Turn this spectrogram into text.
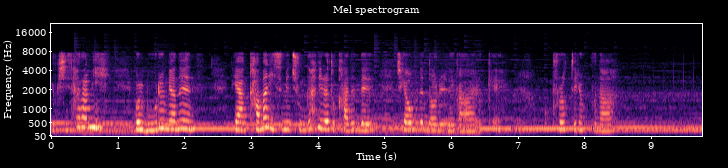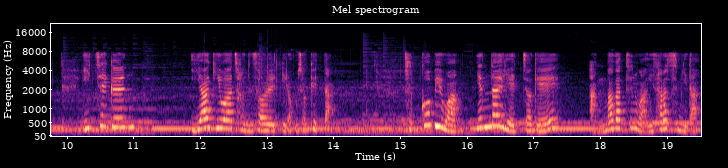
역시 사람이 뭘 모르면은 그냥 가만히 있으면 중간이라도 가는데 죄 없는 너를 내가 이렇게 부러뜨렸구나. 이 책은 이야기와 전설이라고 적혀 있다. 두꺼비 왕, 옛날 옛적에 악마 같은 왕이 살았습니다.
